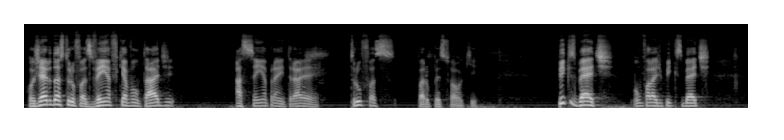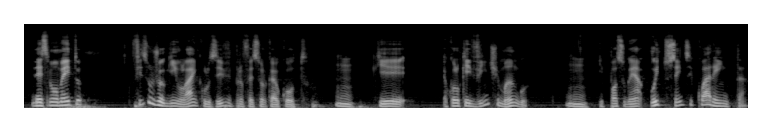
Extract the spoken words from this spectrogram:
Rogério das Trufas, venha, fique à vontade. A senha pra entrar é trufas para o pessoal aqui. Pixbet. Vamos falar de Pixbet. Nesse momento, fiz um joguinho lá, inclusive, professor Caio Couto, Hum, que eu coloquei 20 mango hum. e posso ganhar 840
